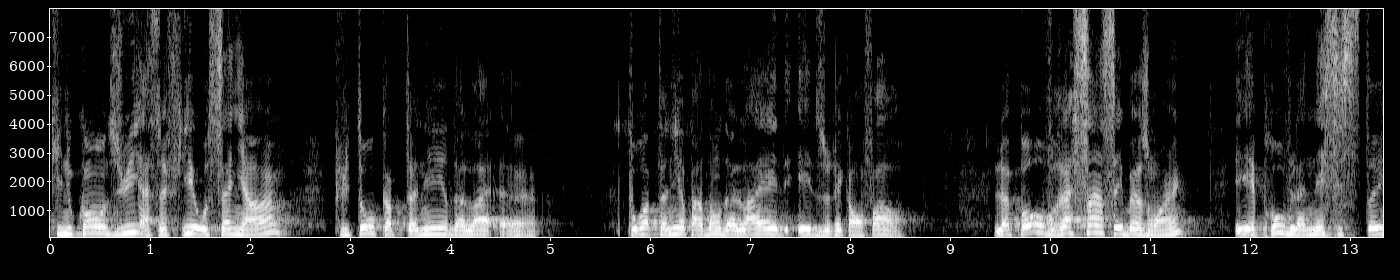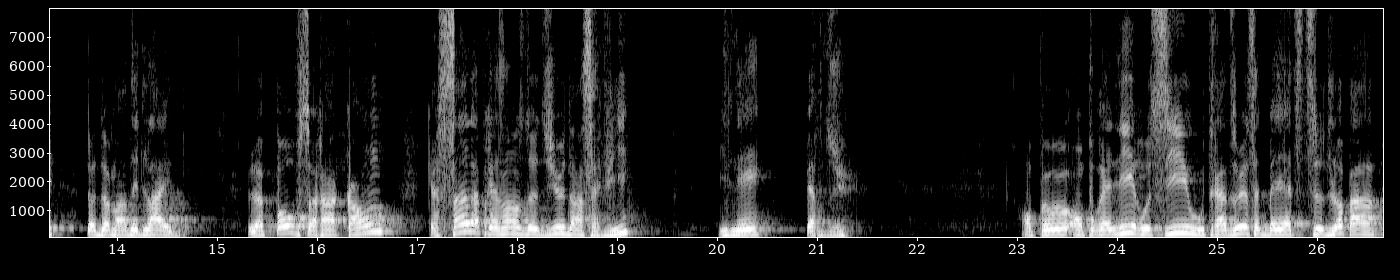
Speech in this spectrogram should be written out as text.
qui nous conduit à se fier au Seigneur plutôt qu'obtenir de l'aide, euh, pour obtenir pardon, de l'aide et du réconfort. Le pauvre ressent ses besoins et éprouve la nécessité de demander de l'aide. Le pauvre se rend compte que sans la présence de Dieu dans sa vie, il est perdu. On, pourrait lire aussi ou traduire cette béatitude-là par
